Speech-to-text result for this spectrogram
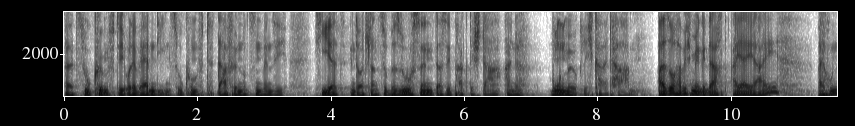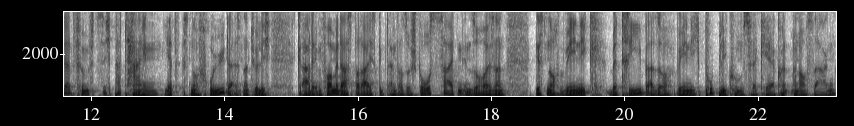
äh, zukünftig oder werden die in Zukunft dafür nutzen, wenn sie hier in Deutschland zu Besuch sind, dass sie praktisch da eine Wohnmöglichkeit haben. Also habe ich mir gedacht, ei, ei, ei, bei 150 Parteien. Jetzt ist noch früh, da ist natürlich gerade im Vormittagsbereich, es gibt einfach so Stoßzeiten in so Häusern, ist noch wenig Betrieb, also wenig Publikumsverkehr, könnte man auch sagen.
